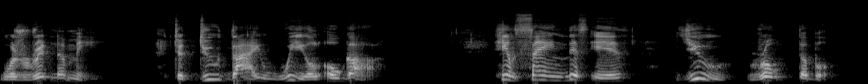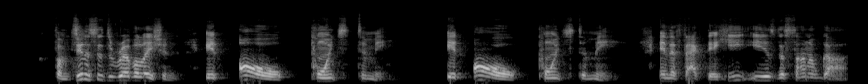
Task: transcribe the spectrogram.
was written of me to do Thy will, O God." Him saying this is, you wrote the book. From Genesis to Revelation, it all points to me. It all points to me. And the fact that he is the Son of God.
